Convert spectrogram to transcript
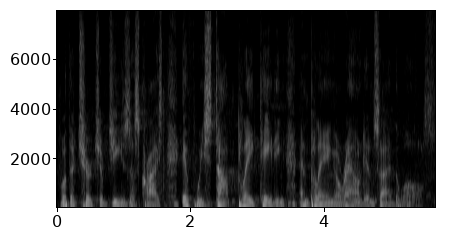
for the church of Jesus Christ if we stop placating and playing around inside the walls.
